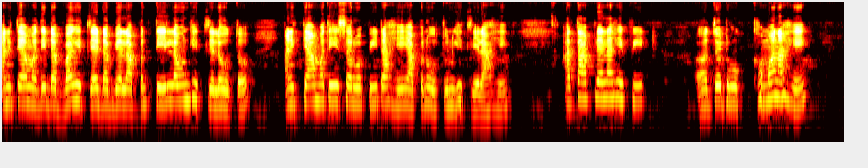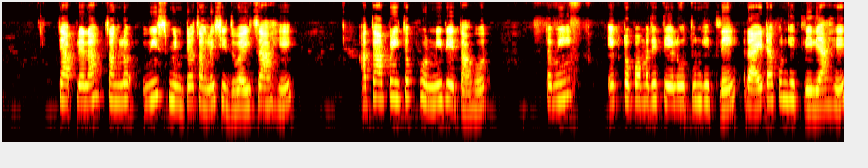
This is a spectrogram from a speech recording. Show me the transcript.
आणि त्यामध्ये डब्बा घेतला आहे डब्याला आपण तेल लावून घेतलेलं होतं. आणि त्यामध्ये हे सर्व पीठ आहे आपण ओतून घेतलेलं आहे. आता आपल्याला हे पीठ जो ढो खमण आहे ते आपल्याला चांगलं वीस मिनटं चांगलं शिजवायचं आहे. आता आपण इथं फोडणी देत आहोत. तर मी एक टोपामध्ये तेल ओतून घेतले राय टाकून घेतलेली आहे.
